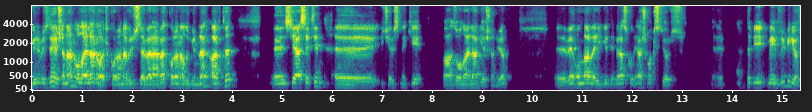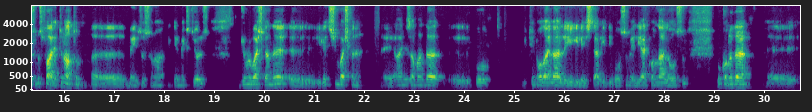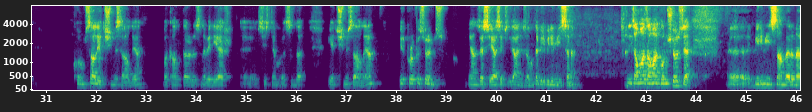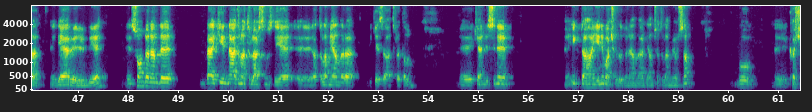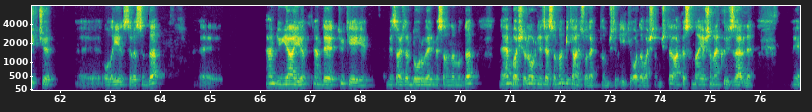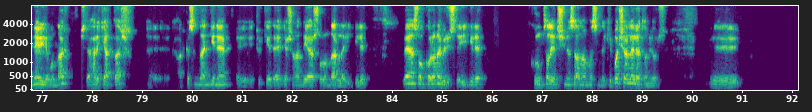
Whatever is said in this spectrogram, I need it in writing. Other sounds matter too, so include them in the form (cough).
günümüzde yaşanan olaylar var. Koronavirüsle beraber koronalı günler artı e, siyasetin e, içerisindeki bazı olaylar yaşanıyor. E, ve onlarla ilgili de biraz konuyu açmak istiyoruz. E, tabii mevzuyu biliyorsunuz. Fahrettin Altun e, mevzusuna girmek istiyoruz. Cumhurbaşkanı, e, İletişim Başkanı e, aynı zamanda e, bu bütün olaylarla ilgili ister İdlib olsun ve diğer konularla olsun bu konuda e, kurumsal iletişimi sağlayan bakanlıklar arasında ve diğer e, sistem arasında iletişimi sağlayan bir profesörümüz. Yalnızca siyasetçi değil, aynı zamanda bir bilim insanı. Hani zaman zaman konuşuyoruz ya, e, bilim insanlarına değer verelim diye. Son dönemde belki nereden hatırlarsınız diye hatırlamayanlara bir kez daha hatırlatalım. E, kendisine ilk daha yeni başladığı dönemlerde yanlış hatırlamıyorsam bu e, Kaşıkçı e, olayı sırasında e, hem dünyayı hem de Türkiye'yi mesajların doğru verilmesi anlamında en başarılı organizasyondan bir tanesi olarak tanımıştık. İyi ki orada başlamıştı. Arkasından yaşanan krizlerle e, nereydi bunlar? İşte harekatlar, e, arkasından yine e, Türkiye'de yaşanan diğer sorunlarla ilgili ve en son koronavirüsle ilgili kurumsal iletişimin sağlanmasındaki başarılarıyla tanıyoruz. E,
